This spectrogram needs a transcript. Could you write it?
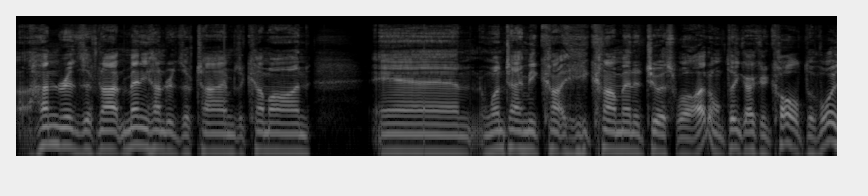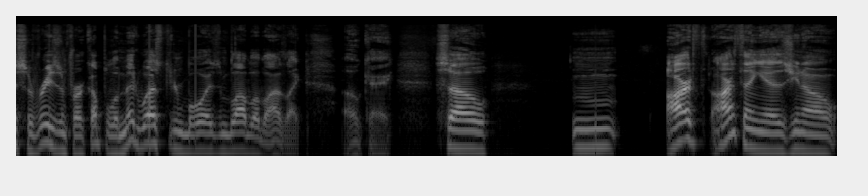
hundreds, if not many hundreds of times to come on. And one time he co- he commented to us, "Well, I don't think I could call it the voice of reason for a couple of Midwestern boys and blah blah blah." I was like, "Okay." So mm, our our thing is, you know,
